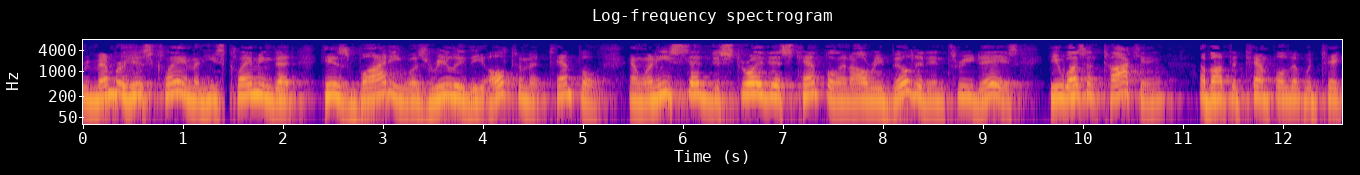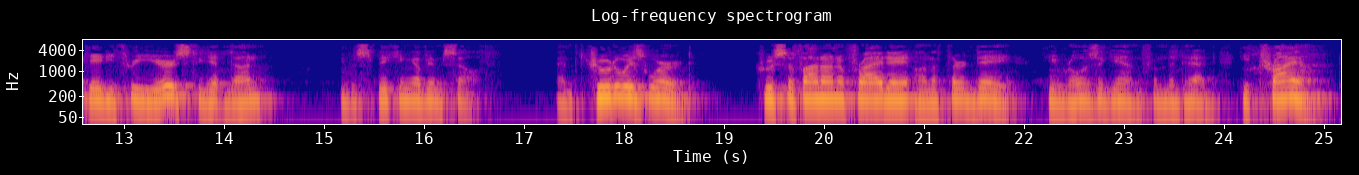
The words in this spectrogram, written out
remember his claim, and he's claiming that his body was really the ultimate temple. And when he said, destroy this temple and I'll rebuild it in three days, he wasn't talking about the temple that would take 83 years to get done. He was speaking of himself. And true to his word, crucified on a Friday, on the third day, he rose again from the dead. He triumphed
